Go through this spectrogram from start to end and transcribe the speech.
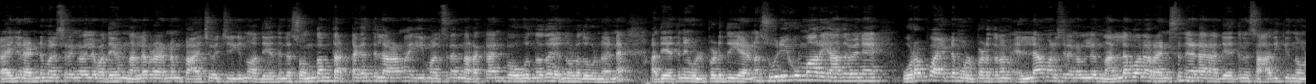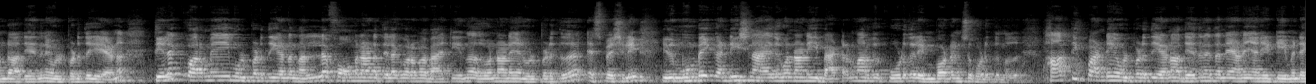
കഴിഞ്ഞ രണ്ട് മത്സരങ്ങളിലും അദ്ദേഹം നല്ല പ്രകടനം കാഴ്ചവെച്ചിരിക്കുന്നു. അദ്ദേഹത്തിന്റെ സ്വന്തം തട്ടകത്തിലാണ് ഈ മത്സരം നടക്കാൻ പോകുന്നത് എന്നുള്ളത് കൊണ്ട് തന്നെ അദ്ദേഹത്തിനെ ഉൾപ്പെടുത്തുകയാണ്. സൂര്യകുമാർ യാദവിനെ ഉറപ്പായിട്ടും ഉൾപ്പെടുത്തണം. എല്ലാ മത്സരങ്ങളിലും നല്ലപോലെ റൺസ് നേടാൻ അദ്ദേഹത്തിന് സാധിക്കുന്നതുകൊണ്ട് അദ്ദേഹത്തിനെ ഉൾപ്പെടുത്തുകയാണ്. തിലക് വർമ്മയെയും ഉൾപ്പെടുത്തുകയാണ്. നല്ല ഫോമിലാണ് തിലക് വർമ്മ ബാറ്റ് ചെയ്യുന്നത്. അതുകൊണ്ടാണ് ഞാൻ ഉൾപ്പെടുത്തുന്നത്. എസ്പെഷ്യലി ഇത് മുംബൈ കണ്ടീഷൻ ആയതുകൊണ്ടാണ് ഈ ബാറ്റർമാർക്ക് കൂടുതൽ ഇമ്പോർട്ടൻസ് കൊടുക്കുന്നത്. ഹാർദിക് പാണ്ഡ്യയെ ഉൾപ്പെടുത്തിയാണ് അദ്ദേഹത്തിനെ തന്നെയാണ് ഞാൻ ഈ ടീമിന്റെ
